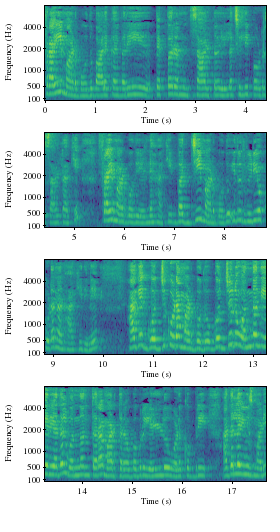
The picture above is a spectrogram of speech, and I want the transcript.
ಫ್ರೈ ಮಾಡ್ಬೋದು. ಬಾಳೆಕಾಯಿ ಬರೀ ಪೆಪ್ಪರ್ ಅಂಡ್ ಸಾಲ್ಟ್ ಇಲ್ಲ ಚಿಲ್ಲಿ ಪೌಡ್ರ್ ಸಾಲ್ಟ್ ಹಾಕಿ ಫ್ರೈ ಮಾಡ್ಬೋದು, ಎಣ್ಣೆ ಹಾಕಿ, ಬಜ್ಜಿ ಮಾಡ್ಬೋದು. ಇದ್ರದ್ದು ವಿಡಿಯೋ ಕೂಡ ನಾನು ಹಾಕಿದ್ದೀನಿ. ಹಾಗೆ ಗೊಜ್ಜು ಕೂಡ ಮಾಡ್ಬೋದು. ಗೊಜ್ಜುನು ಒಂದೊಂದು ಏರಿಯಾದಲ್ಲಿ ಒಂದೊಂದು ಥರ ಮಾಡ್ತಾರೆ. ಒಬ್ಬೊಬ್ಬರು ಎಳ್ಳು, ಒಣಕೊಬ್ಬರಿ ಅದೆಲ್ಲ ಯೂಸ್ ಮಾಡಿ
